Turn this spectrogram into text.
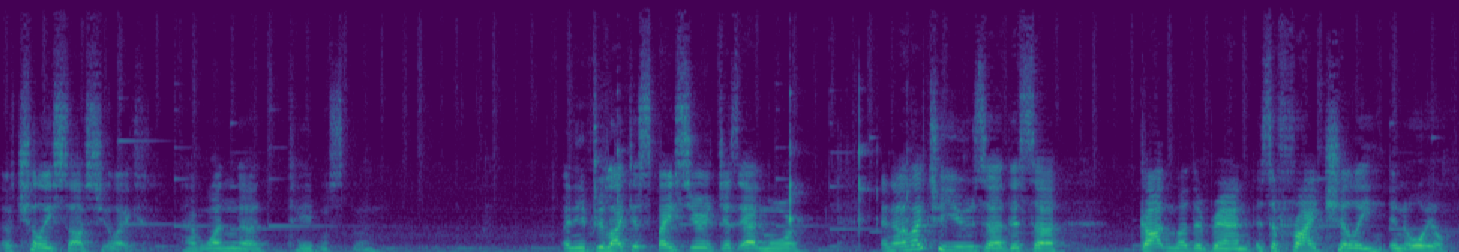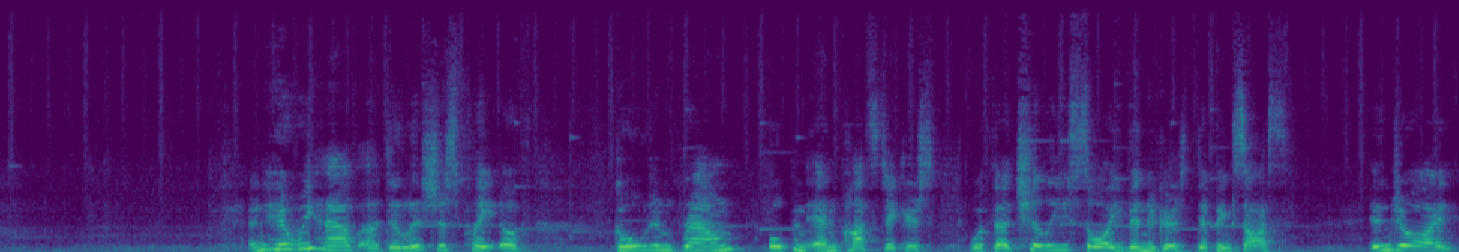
of chili sauce you like. I have one uh, tablespoon. And if you like it spicier, just add more. And I like to use uh, this uh, Godmother brand. It's a fried chili in oil. And here we have a delicious plate of golden brown open-end pot stickers with a chili soy vinegar dipping sauce. Enjoy!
